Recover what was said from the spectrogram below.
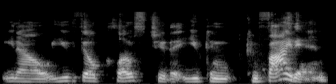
you know you feel close to that you can confide in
